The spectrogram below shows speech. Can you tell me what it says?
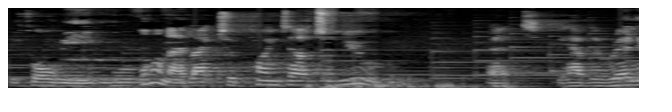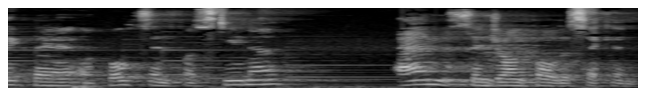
Before we move on, I'd like to point out to you that we have the relic there of both St. Faustina and St. John Paul II,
